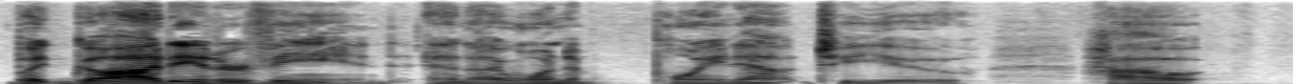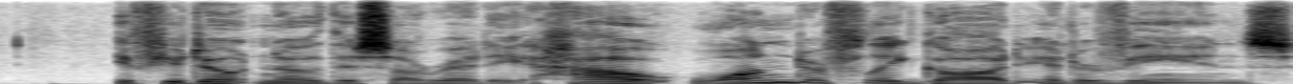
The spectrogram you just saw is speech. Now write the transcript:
But God intervened, and I want to point out to you how, if you don't know this already, how wonderfully God intervenes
